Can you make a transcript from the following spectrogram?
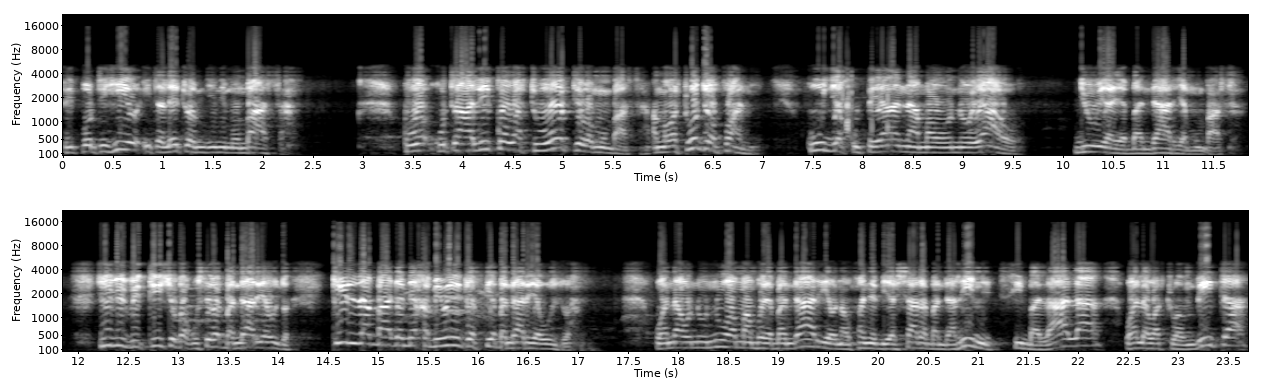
ripoti hiyo italetwa mjini Mombasa. Kutaalikwa watu wote wa Mombasa ama watu wote wa pwani kuja kupeana maono yao juu ya ya bandari ya Mombasa. Hivi vitisho vya kusema bandari yauzwa, kila baada ya miaka miwili tutasikia bandari yauzwa. Wanaonunua mambo ya bandari, wanaofanya biashara bandarini si Balala wala watu wa Mvita.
